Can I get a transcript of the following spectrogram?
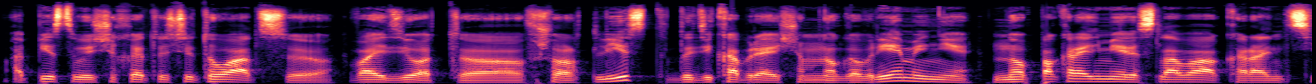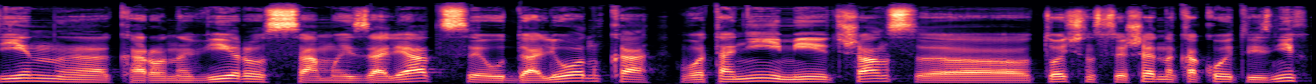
описывающих эту ситуацию, войдет э, в шорт-лист. До декабря еще много времени. Но, по крайней мере, слова «карантин», э, «коронавирус», «самоизоляция», «удаленка», вот они имеют шанс, э, точно совершенно какой-то из них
